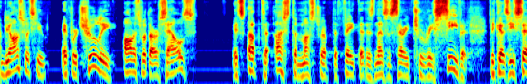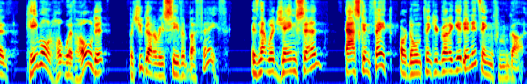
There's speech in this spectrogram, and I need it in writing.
I'll be honest with you. If we're truly honest with ourselves, it's up to us to muster up the faith that is necessary to receive it. Because he said, He won't withhold it, but you got to receive it by faith. Isn't that what James said? Ask in faith or don't think you're going to get anything from God.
